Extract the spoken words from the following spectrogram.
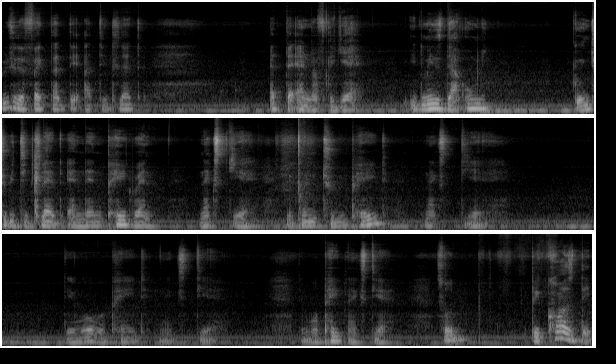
due to the fact that they are declared at the end of the year, it means they are only going to be declared and then paid when? Next year. You're going to be paid next year they will be paid next year. They will paid next year. So because the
